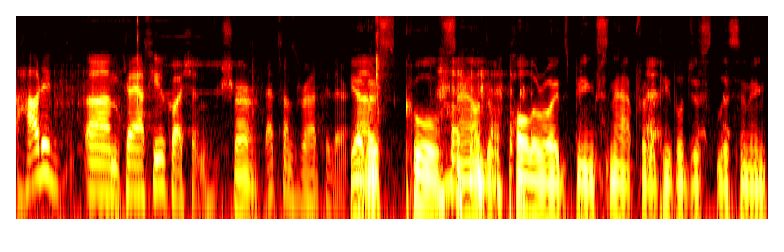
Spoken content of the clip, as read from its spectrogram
How did? Um, can I ask you a question? sure. That sounds rad through there. Yeah, Um, there's cool sound of Polaroids being snapped for the people just listening.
